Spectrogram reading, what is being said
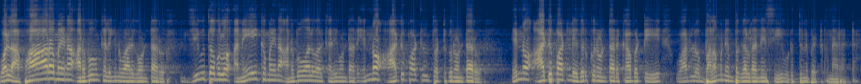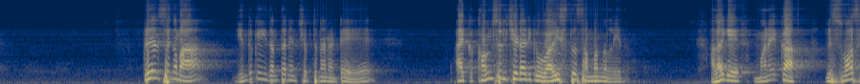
వాళ్ళు అపారమైన అనుభవం కలిగిన వారుగా ఉంటారు. జీవితంలో అనేకమైన అనుభవాలు వారు కలిగి ఉంటారు. ఎన్నో ఆటుపాట్లు తట్టుకుని ఉంటారు. ఎన్నో ఆటుపాట్లు ఎదుర్కొని ఉంటారు కాబట్టి వారిలో బలము నింపగలరనేసి వృద్ధులను పెట్టుకున్నారంట. ప్రజల సంగమా ఎందుకు ఇదంతా నేను చెప్తున్నానంటే ఆ యొక్క కౌన్సిల్ చేయడానికి వయసుతో సంబంధం లేదు. అలాగే మన యొక్క విశ్వాస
